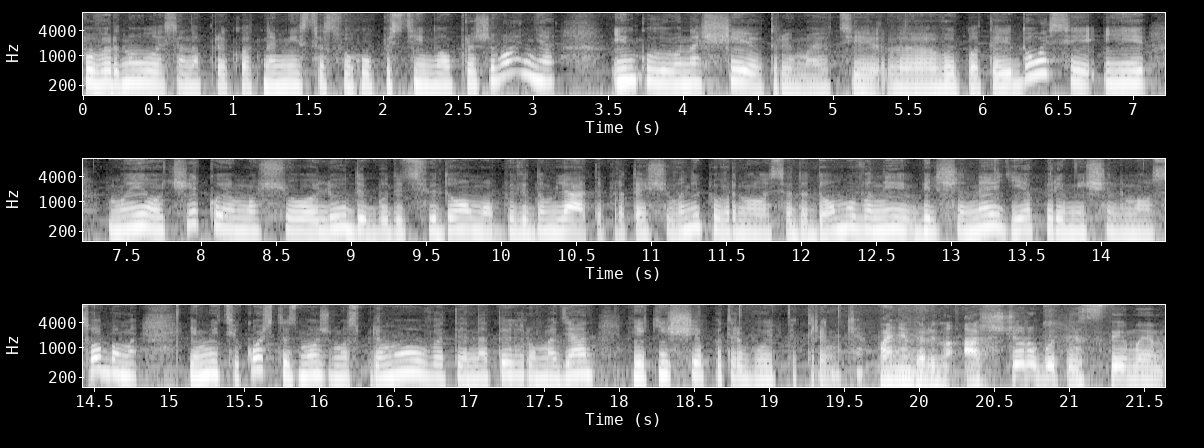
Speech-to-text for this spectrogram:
повернулася, наприклад, на місце свого постійного проживання, інколи вона ще й отримує ці е, виплати і досі. І ми очікуємо, що люди будуть свідомо повідомляти про те, що вони повернулися додому, вони більше не є переміщеними особами, і ми ці кошти зможемо спрямовувати на тих громадян, які ще потребують підтримки. Пані Дарино, а що робити з тими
